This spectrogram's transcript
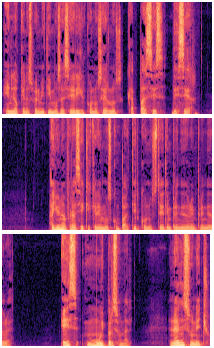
en lo que nos permitimos hacer y conocernos capaces de ser. Hay una frase que queremos compartir con usted, emprendedor emprendedora. Es muy personal. Nada es un hecho.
